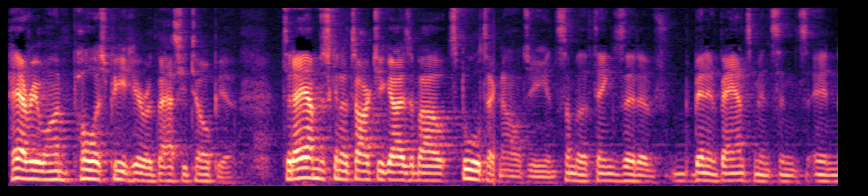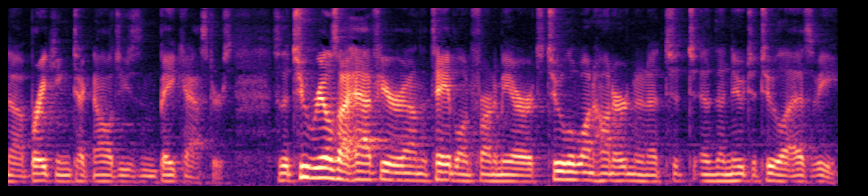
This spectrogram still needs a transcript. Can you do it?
Hey everyone, Polish Pete here with Bass Utopia. Today I'm just going to talk to you guys about spool technology and some of the things that have been advancements in, in uh, braking technologies and bait casters. So the two reels I have here on the table in front of me are a Tatula 100 and, a, and the new Tatula SV.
